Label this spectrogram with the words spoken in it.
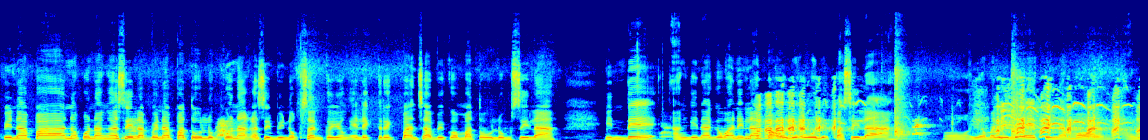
pinapa ano ko na nga sila pinapatulog ko na kasi binuksan ko yung electric fan. Sabi ko matulog sila. Hindi ang ginagawa nila pauli-uli pa sila. Oh yung maliliit tingnan mo ang, ang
